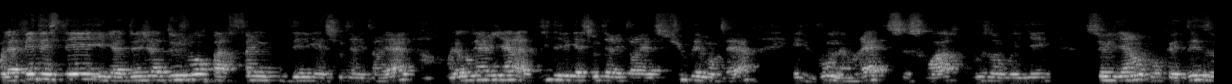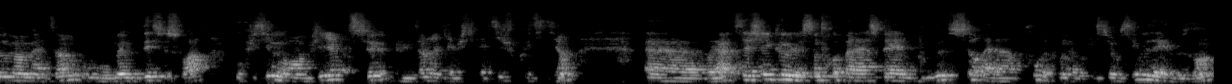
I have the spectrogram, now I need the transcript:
On l'a fait tester il y a déjà deux jours par cinq délégations territoriales. On l'a ouvert hier à dix délégations territoriales supplémentaires. Et du coup, on aimerait ce soir vous envoyer ce lien pour que dès demain matin, ou même dès ce soir, vous puissiez nous remplir ce bulletin récapitulatif quotidien. Euh, voilà. Sachez que le centre opérationnel ne sera là pour répondre à vos questions si vous avez besoin.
